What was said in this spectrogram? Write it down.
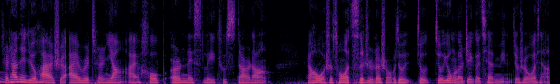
其实他嗯那句话是 I return young, I hope earnestly to start on。然后我是从我辞职的时候就就就用了这个签名，就是我想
